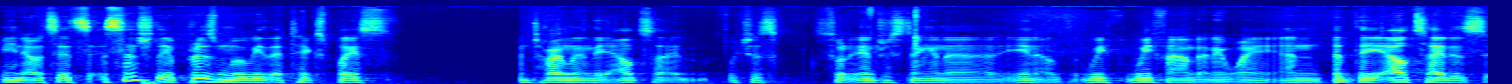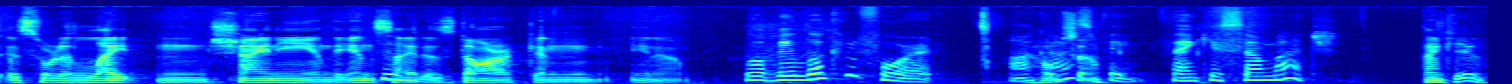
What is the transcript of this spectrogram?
you know, it's it's essentially a prison movie that takes place entirely on the outside, which is sort of interesting in a you know we we found anyway. And but the outside is, is sort of light and shiny, and the inside hmm. is dark, and you know. We'll be looking for it. Hawk hope so. Thank you so much. Thank you.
